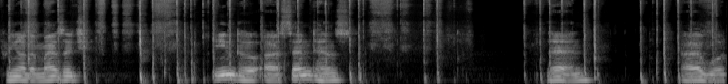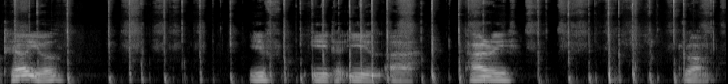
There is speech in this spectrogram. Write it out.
print out a message into a sentence. Then I will tell you if it is a palindrome. Okay.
